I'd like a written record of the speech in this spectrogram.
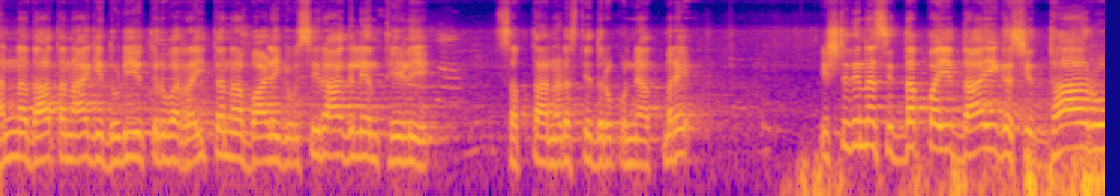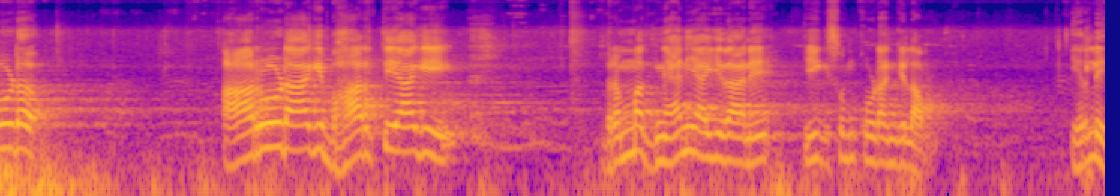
ಅನ್ನದಾತನಾಗಿ ದುಡಿಯುತ್ತಿರುವ ರೈತನ ಬಾಳಿಗೆ ಉಸಿರಾಗಲಿ ಅಂಥೇಳಿ ಸಪ್ತಾಹ ನಡೆಸ್ತಿದ್ದರು ಪುಣ್ಯಾತ್ಮರೇ. ಇಷ್ಟು ದಿನ ಸಿದ್ದಪ್ಪ ಇದ್ದ, ಈಗ ಸಿದ್ಧಾರೂಢ ಆರೂಢ ಆಗಿ ಭಾರತೀಯಾಗಿ ಬ್ರಹ್ಮಜ್ಞಾನಿಯಾಗಿದ್ದಾನೆ. ಈಗ ಸುಮ್ಮ ಕೂಡಂಗಿಲ್ಲ ಅವ ಇರಲಿ.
